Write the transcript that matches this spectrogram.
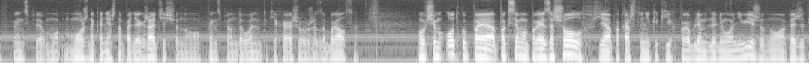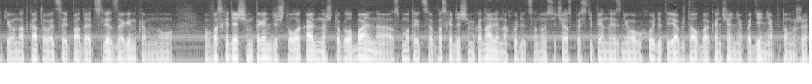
в принципе, можно, конечно, подержать еще, но, в принципе, он довольно-таки хорошо уже забрался. В общем, откуп по, по Ксему произошел. Я пока что никаких проблем для него не вижу. Но, опять же таки, он откатывается и падает вслед за рынком. Но в восходящем тренде, что локально, что глобально, смотрится в восходящем канале находится. Но сейчас постепенно из него выходит. И я бы ждал бы окончания падения, а потом уже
